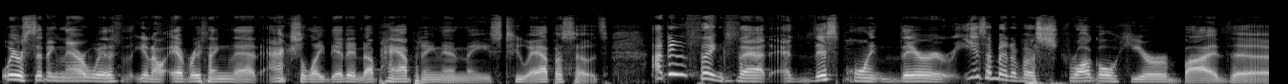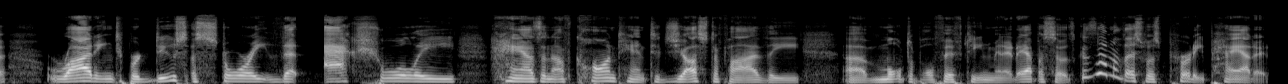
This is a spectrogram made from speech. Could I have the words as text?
we were sitting there with, you know, everything that actually did end up happening in these two episodes. I do think that at this point there is a bit of a struggle here by the writing to produce a story that actually has enough content to justify the uh, multiple 15 minute episodes because some of this was pretty padded.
